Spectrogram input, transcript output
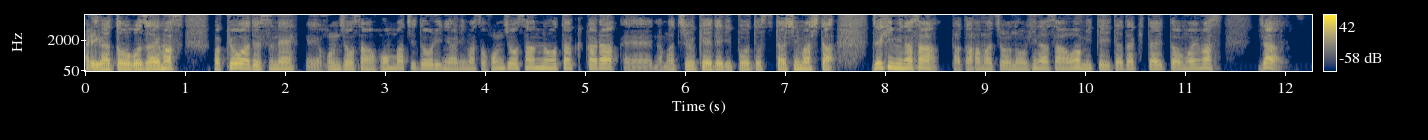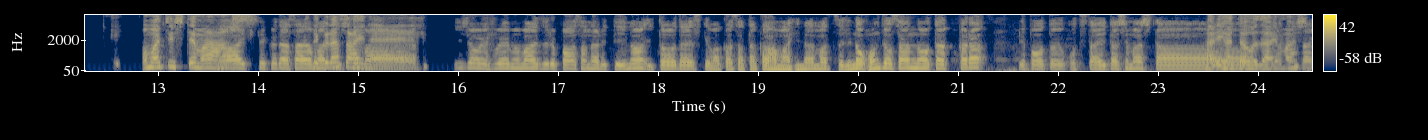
ありがとうございます。まあ、今日はですね、えー本庄さん、本町通りにあります本庄さんのお宅から、えー生中継でリポートいたしました。ぜひ皆さん、高浜町のおひなさんを見ていただきたいと思います。じゃお待ちしてあ、まはい、来す。てください。来てくださいお待ちしてねます。以上、FM 舞鶴パーソナリティの伊藤大輔若狭高浜ひな祭りの本庄さんのお宅からレポートをお伝えいたしました。ありがとうございました。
